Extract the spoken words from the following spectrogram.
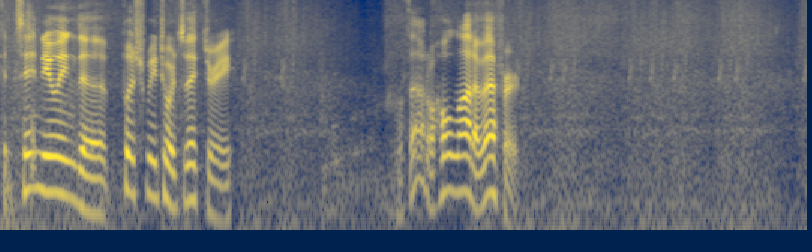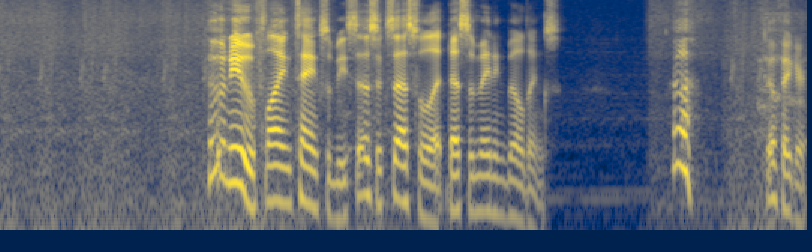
continuing to push me towards victory without a whole lot of effort. Who knew flying tanks would be so successful at decimating buildings? Huh. Go figure.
